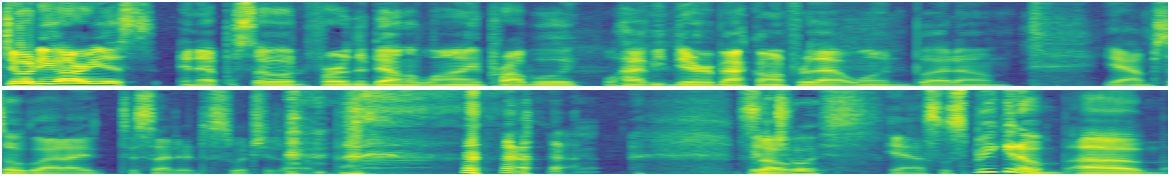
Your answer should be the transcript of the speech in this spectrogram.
Jodi Arias, an episode further down the line, probably we'll have Yadira back on for that one. But um, yeah, I'm so glad I decided to switch it up. good so choice. yeah, so speaking of um,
